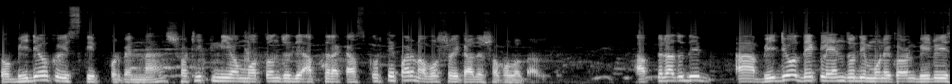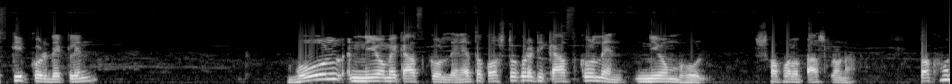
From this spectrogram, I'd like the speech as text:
তো ভিডিওকে স্কিপ করবেন না। সঠিক নিয়ম মতন যদি আপনারা কাজ করতে পারেন, অবশ্যই কাজে সফলতা আসবে। আপনারা যদি ভিডিও দেখলেন, যদি মনে করেন ভিডিও স্কিপ করে দেখলেন, ভুল নিয়মে কাজ করলেন, এত কষ্ট করে ঠিক কাজ করলেন, নিয়ম ভুল, সফলতা আসলো না, তখন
